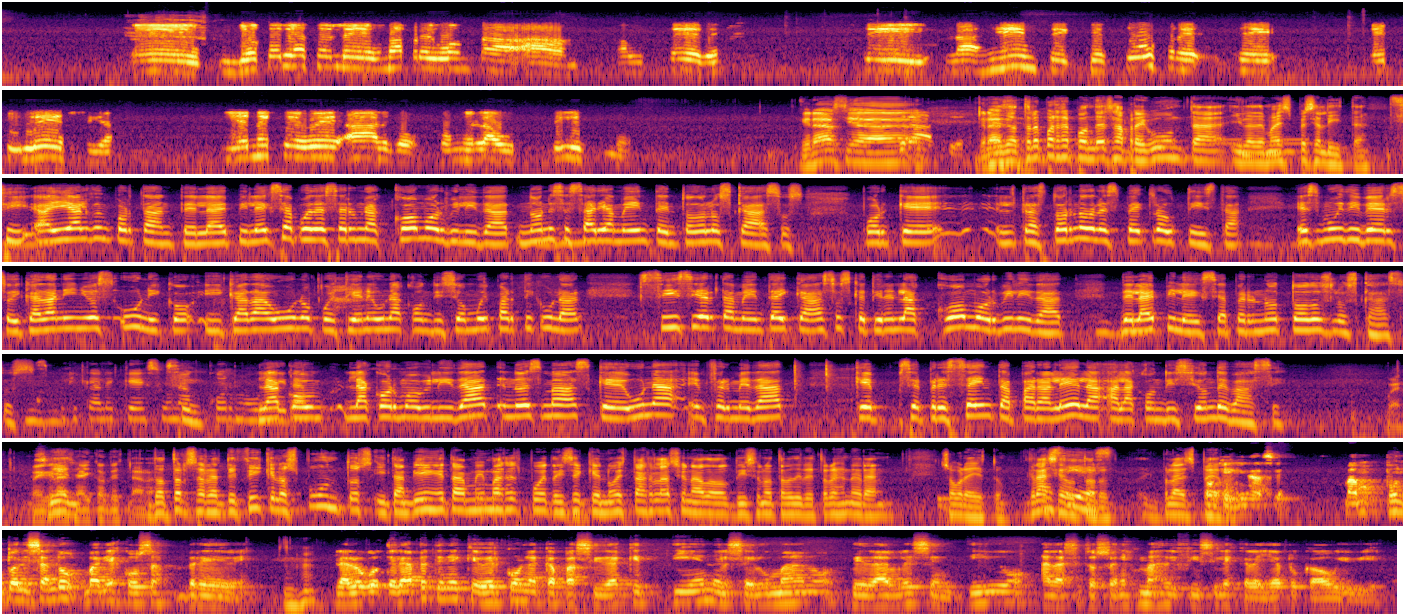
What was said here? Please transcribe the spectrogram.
Eh, yo quería hacerle una pregunta a, a ustedes. Si la gente que sufre de epilepsia tiene que ver algo con el autismo. Gracias. Gracias. El doctor puede responder esa pregunta y la demás especialista. Sí, hay algo importante. La epilepsia puede ser una comorbilidad, no necesariamente en todos los casos, porque el trastorno del espectro autista es muy diverso y cada niño es único y cada uno pues tiene una condición muy particular Sí, ciertamente hay casos que tienen la comorbilidad de la epilepsia, pero no todos los casos. Explícale qué es una La, la comorbilidad no es más que una enfermedad que se presenta paralela a la condición de base. Bueno, pues gracias, ahí contestada. Doctor, se ratifique los puntos y también esta misma respuesta dice que no está relacionado, dice nuestra directora general, sobre esto. Gracias, doctor, por la espera. gracias. Vamos puntualizando varias cosas breves. La logoterapia tiene que ver con la capacidad que tiene el ser humano de darle sentido a las situaciones más difíciles que le haya tocado vivir.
